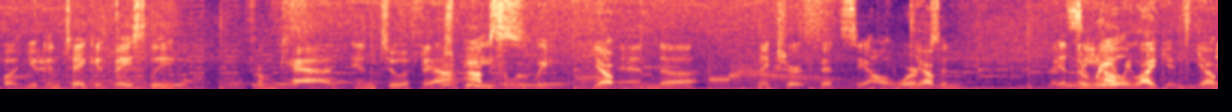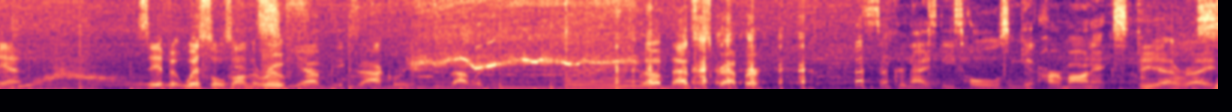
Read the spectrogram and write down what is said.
but you can take it basically from CAD into a finished Yeah, piece. absolutely. Yep. And uh, make sure it fits, see how it works, Yep. and And in the see reel. how we like it. Yep. Yeah. See if it whistles on the roof. Yep, exactly. That would Oh, that's a scrapper. synchronize these holes and get harmonics. yeah, right.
